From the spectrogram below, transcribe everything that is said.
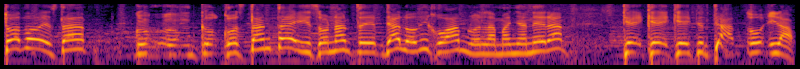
todo está constante y sonante. Ya lo dijo AMLO en la mañanera, que, que, que, oh, mira,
